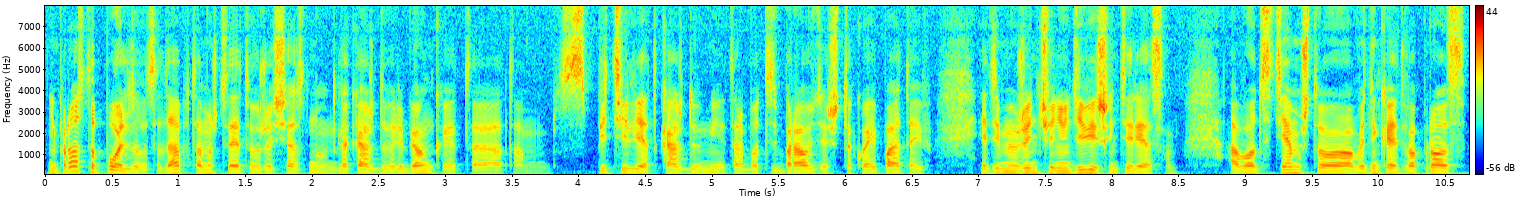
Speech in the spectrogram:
Не просто пользоваться, да, потому что это уже сейчас, ну, для каждого ребенка это там с пяти лет каждый умеет работать с браузером, что такое iPad, этими уже ничего не удивишь интересом. А вот с тем, что возникает вопрос,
